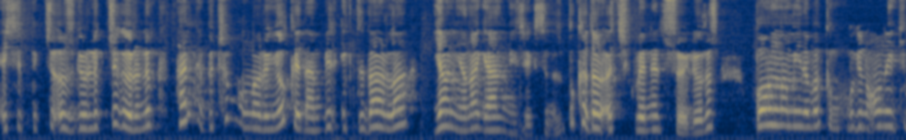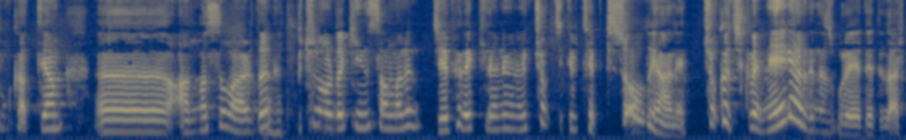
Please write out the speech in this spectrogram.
eşitlikçi, özgürlükçü görünüp hem de bütün bunları yok eden bir iktidarla yan yana gelmeyeceksiniz. Bu kadar açık ve net söylüyoruz. Bu anlamıyla bakın bugün 10 Ekim katliam e, anması vardı. Evet. Bütün oradaki insanların CHP vekillerine yönelik çok ciddi bir tepkisi oldu yani. Çok açık ve neye geldiniz buraya dediler.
